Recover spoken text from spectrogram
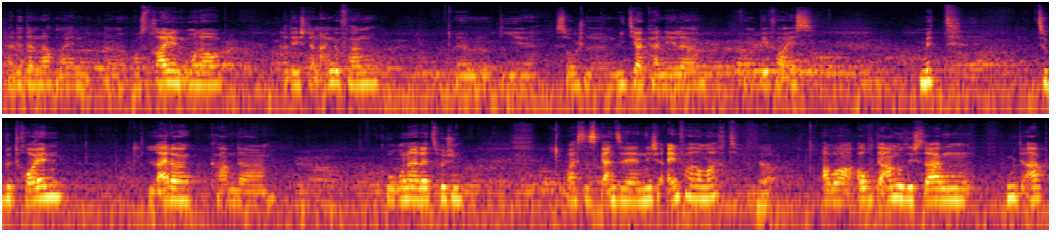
Ich hatte dann nach meinem äh, Australienurlaub hatte ich dann angefangen, ähm, die Social Media Kanäle vom BVS mit zu betreuen. Leider kam da Corona dazwischen, was das Ganze nicht einfacher macht. Ja. Aber auch da muss ich sagen, Hut ab,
